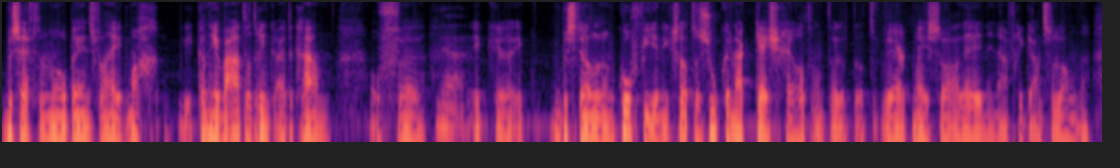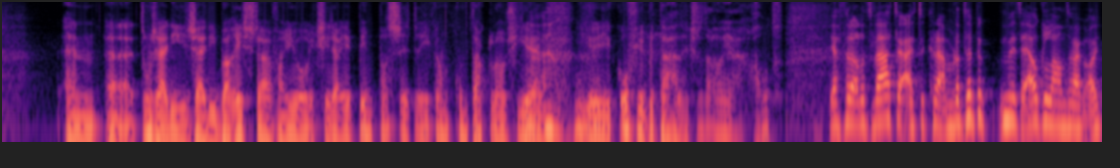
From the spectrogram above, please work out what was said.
besefte me opeens van, hey, ik mag, ik kan hier water drinken uit de kraan. Of uh, ja. ik, uh, ik bestelde een koffie en ik zat te zoeken naar cashgeld, want uh, dat werkt meestal alleen in Afrikaanse landen. En eh, toen zei die, zei die barista van, joh, ik zie daar je pinpas zitten. Je kan contactloos hier Ja. je, je koffie betalen. Ik zei, oh ja, god. Ja, vooral het water uit de kraan. Maar dat heb ik met elk land waar ik ooit,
